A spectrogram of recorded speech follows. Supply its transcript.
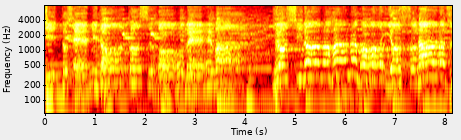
千歳に残す褒めは吉野の花もよそならず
